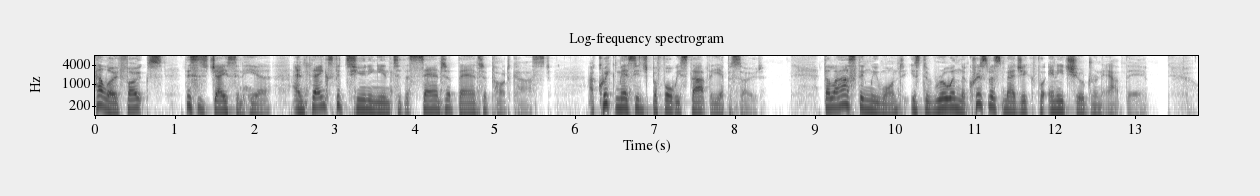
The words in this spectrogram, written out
Hello, folks. This is Jason here, and thanks for tuning in to the Santa Banter podcast. A quick message before we start the episode. The last thing we want is to ruin the Christmas magic for any children out there.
